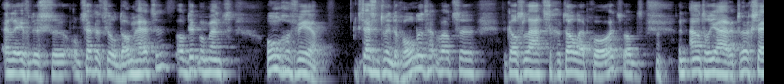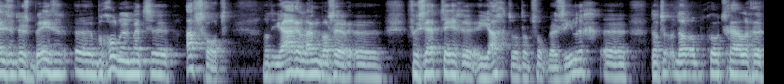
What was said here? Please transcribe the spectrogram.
Er leven dus uh, ontzettend veel damherten. Op dit moment ongeveer 2600, wat uh, ik als laatste getal heb gehoord. Want een aantal jaren terug zijn ze dus bezig, begonnen met afschot. Want jarenlang was er verzet tegen jacht, want dat vond men zielig dat dat op grootschalige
